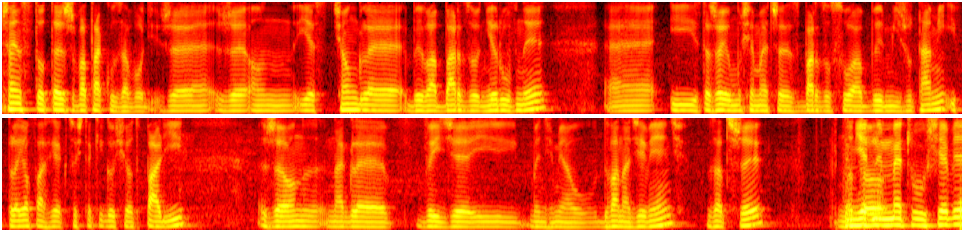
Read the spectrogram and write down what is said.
często też w ataku zawodzi, że, że on jest ciągle, bywa bardzo nierówny i zdarzają mu się mecze z bardzo słabymi rzutami i w playoffach jak coś takiego się odpali, że on nagle wyjdzie i będzie miał 2 na 9 za 3. W tym jednym meczu u siebie,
